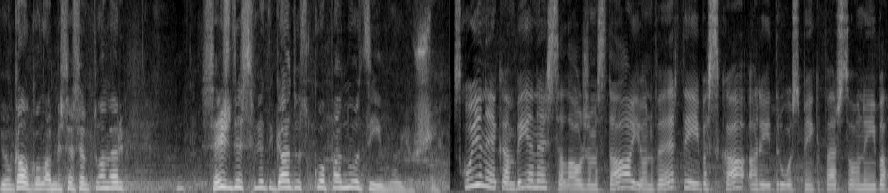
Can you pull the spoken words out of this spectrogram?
Jo gal galā mēs esam tomēr 60 gadus kopā nodzīvojuši. Skujiniekam bija nesalaužama stāja un vērtības, kā arī drosmīga personība.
